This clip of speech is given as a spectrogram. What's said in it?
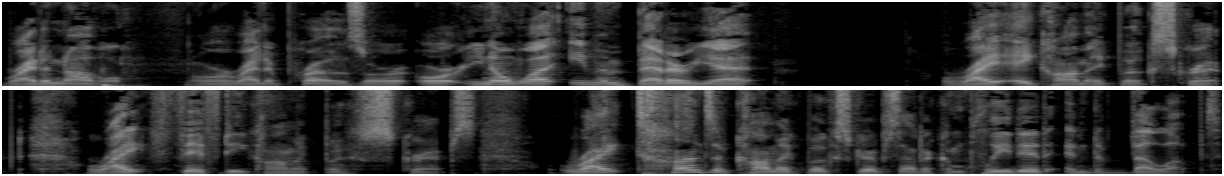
write a novel or write a prose or or you know what? Even better yet, write a comic book script. Write 50 comic book scripts write tons of comic book scripts that are completed and developed.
